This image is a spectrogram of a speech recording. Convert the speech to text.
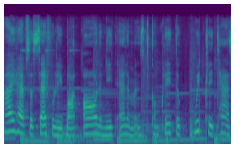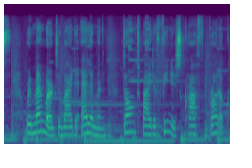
I have successfully bought all the need elements to complete the weekly test. Remember to buy the element, don't buy the finished craft product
